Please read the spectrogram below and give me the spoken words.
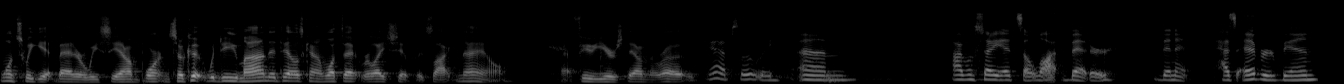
once we get better we see how important. So could, do you mind to tell us kind of what that relationship is like now a few years down the road? Yeah absolutely. Um, i will say it's a lot better than it has ever been.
